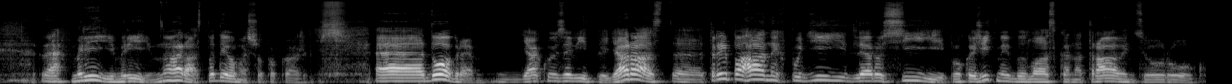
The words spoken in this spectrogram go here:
Мрії, мрії. Ну, гаразд, подивимось, що покажуть. Е, добре, дякую за відповідь. Гаразд, е, три поганих події для Росії. Покажіть мені, будь ласка, на травень цього року.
